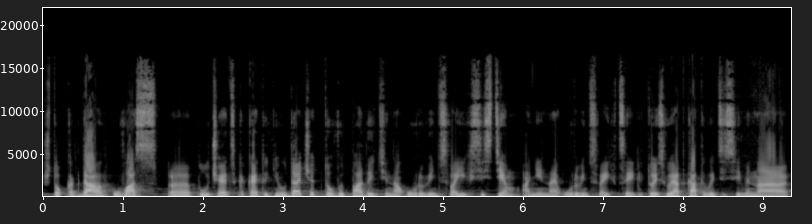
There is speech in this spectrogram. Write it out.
что когда у вас э, получается какая-то неудача, то вы падаете на уровень своих систем, а не на уровень своих целей. То есть вы откатываетесь именно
